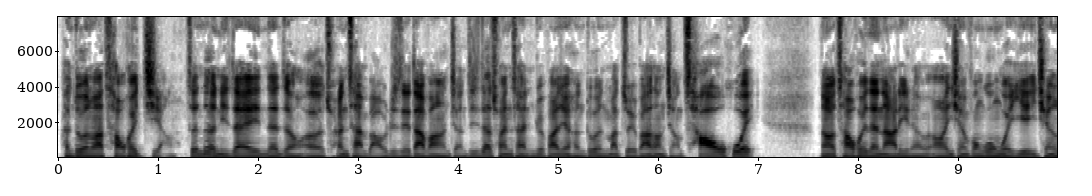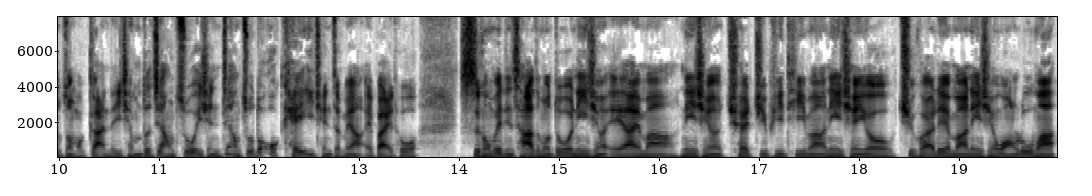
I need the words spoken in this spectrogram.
很多人他超会讲，真的你在那种呃传产吧，我就直接大方向讲。其实，在传产你就发现很多人他妈嘴巴上讲超会。那超会在哪里呢？啊，以前丰功伟业，以前都怎么干的？以前我们都这样做，以前这样做都 OK。以前怎么样？哎，拜托，时空背景差这么多，你以前有 AI 吗？你以前有 ChatGPT 吗？你以前有区块链吗？你以前有网络吗？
